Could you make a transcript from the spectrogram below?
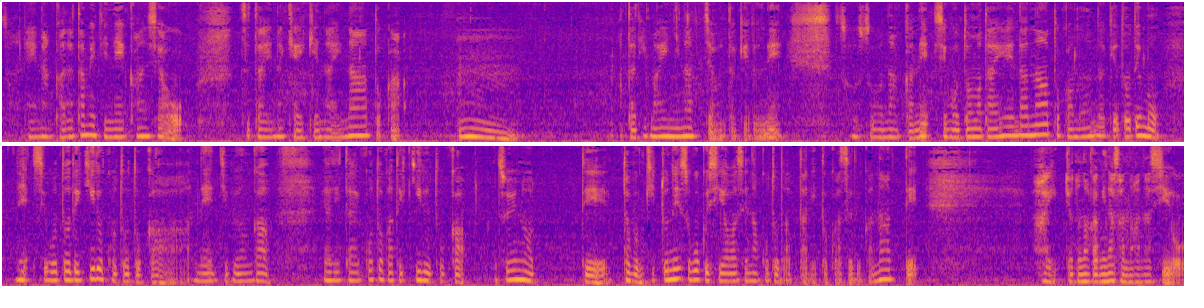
そうねなんか改めてね感謝を伝えなきゃいけないなとかうん当たり前になっちゃうんだけどね。そうそうなんかね仕事も大変だなとか思うんだけどでもね仕事できることとかね自分がやりたいことができるとかそういうのって多分きっとねすごく幸せなことだったりとかするかなって。はいちょっとなんか皆さんの話を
